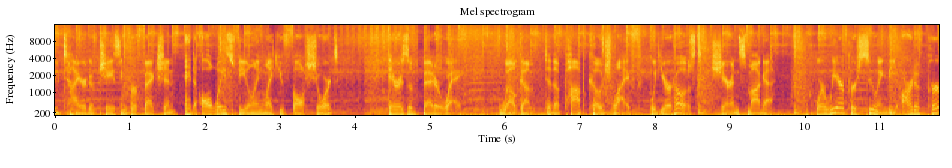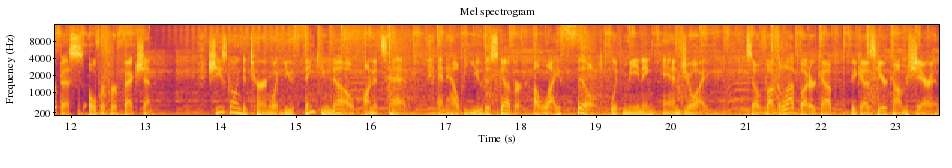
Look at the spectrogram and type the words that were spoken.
you tired of chasing perfection and always feeling like you fall short? There is a better way. Welcome to the Pop Coach Life with your host, Sharon Smaga, where we are pursuing the art of purpose over perfection. She's going to turn what you think you know on its head and help you discover a life filled with meaning and joy. So buckle up, Buttercup, because here comes Sharon.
